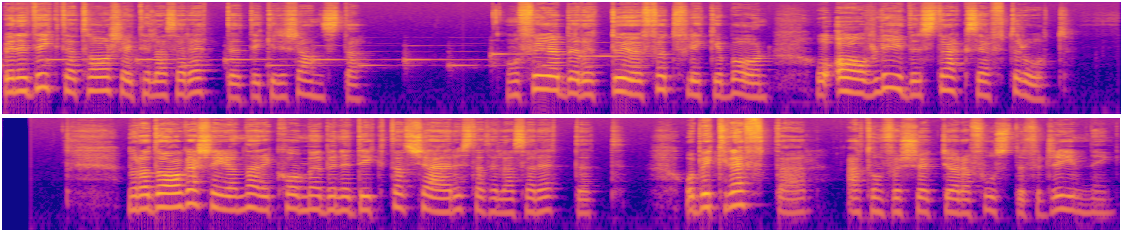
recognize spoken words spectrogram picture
Benedikta tar sig till lasarettet i Kristianstad. Hon föder ett dödfött flickebarn och avlider strax efteråt. Några dagar senare kommer Benediktas käresta till lasarettet och bekräftar att hon försökt göra fosterfördrivning.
